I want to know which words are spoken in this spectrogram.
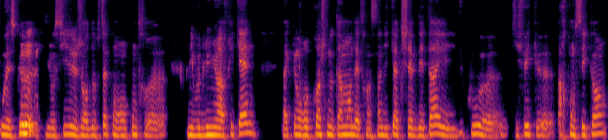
Ou est-ce que mm. c'est aussi le genre d'obstacle qu'on rencontre euh, au niveau de l'Union africaine à qui on reproche notamment d'être un syndicat de chefs d'État et du coup euh, qui fait que par conséquent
